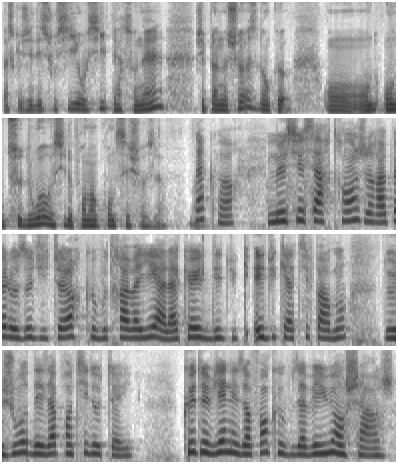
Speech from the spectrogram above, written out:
parce que j'ai des soucis aussi personnels, j'ai plein de choses, donc euh, on, se doit aussi de prendre en compte ces choses-là. D'accord. Monsieur Sartran, je rappelle aux auditeurs que vous travaillez à l'accueil éducatif pardon, de jour des apprentis d'Auteuil. Que deviennent les enfants que vous avez eus en charge?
